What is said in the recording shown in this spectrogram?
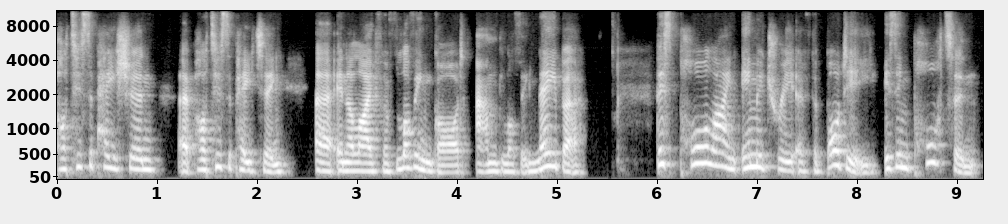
participation, uh, participating uh, in a life of loving God and loving neighbour. This Pauline imagery of the body is important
